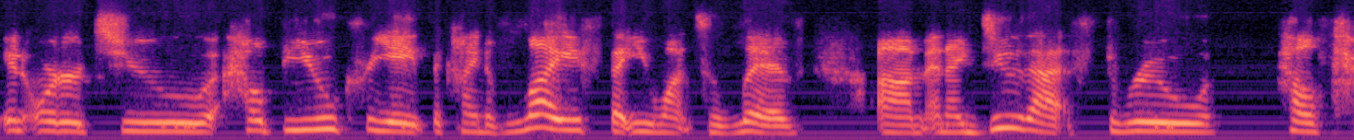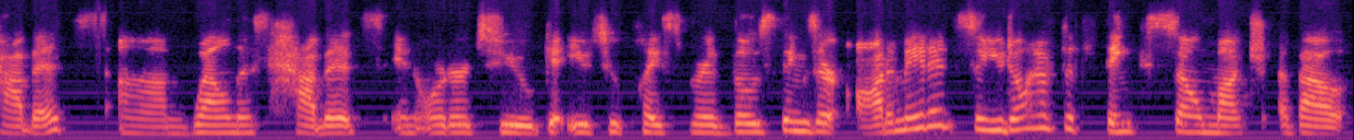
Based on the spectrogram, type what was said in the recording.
in order to help you create the kind of life that you want to live. Um, and I do that through health habits, um, wellness habits, in order to get you to a place where those things are automated. So you don't have to think so much about,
